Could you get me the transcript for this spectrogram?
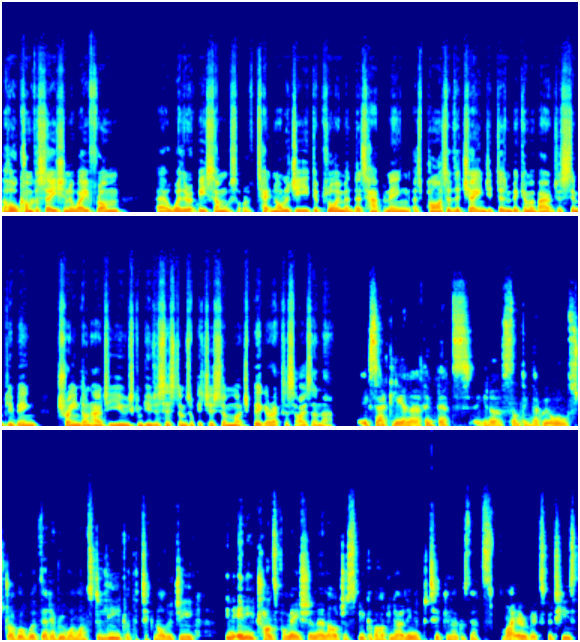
the whole conversation away from uh, whether it be some sort of technology deployment that's happening as part of the change. It doesn't become about just simply being trained on how to use computer systems. It's just a much bigger exercise than that. Exactly, and I think that's you know something that we all struggle with. That everyone wants to lead with the technology in any transformation, and I'll just speak about learning in particular because that's my area of expertise.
